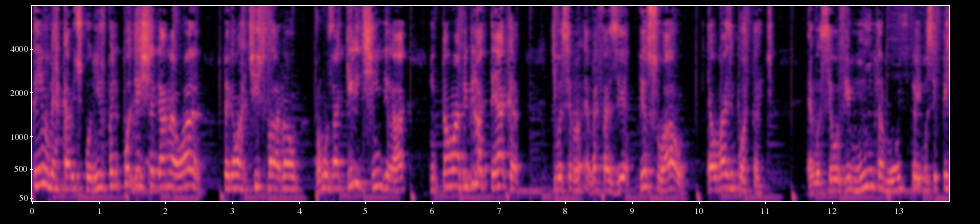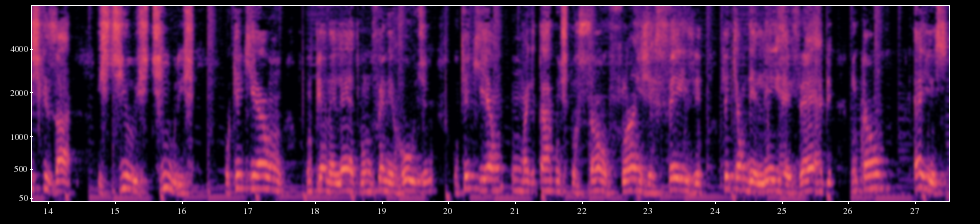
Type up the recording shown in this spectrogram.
tem no mercado disponível para ele poder chegar na hora pegar um artista e falar: não, vamos usar aquele timbre lá então, a biblioteca que você vai fazer pessoal é o mais importante. É você ouvir muita música e você pesquisar estilos, timbres, o que, que é um, um piano elétrico, um Fender Rhodes, o que, que é um, uma guitarra com distorção, flanger, phase, o que, que é um delay, reverb. Então, é isso.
